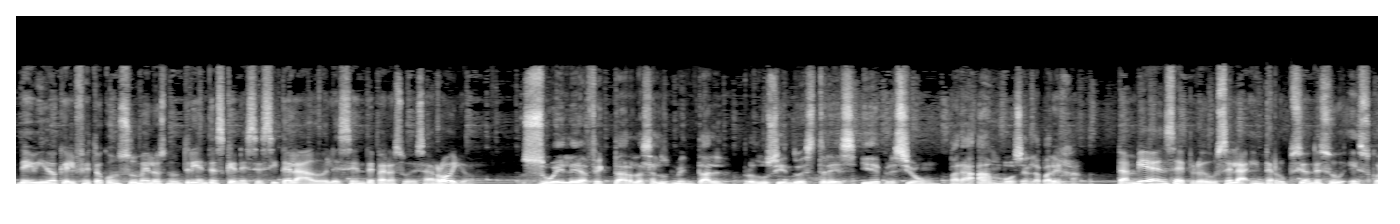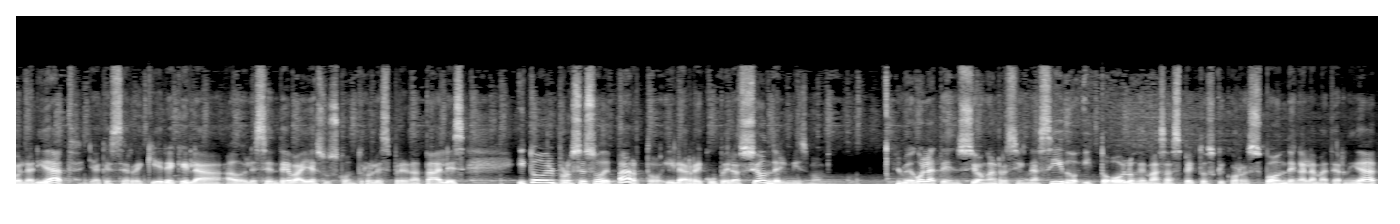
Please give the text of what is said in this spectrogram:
debido a que el feto consume los nutrientes que necesita la adolescente para su desarrollo. Suele afectar la salud mental, produciendo estrés y depresión para ambos en la pareja. También se produce la interrupción de su escolaridad, ya que se requiere que la adolescente vaya a sus controles prenatales y todo el proceso de parto y la recuperación del mismo. Luego la atención al recién nacido y todos los demás aspectos que corresponden a la maternidad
